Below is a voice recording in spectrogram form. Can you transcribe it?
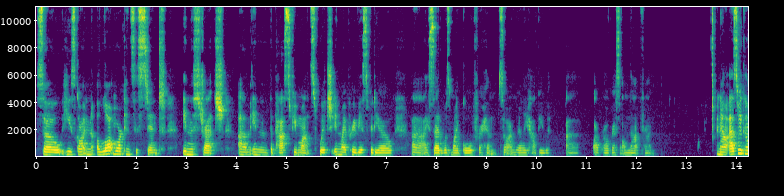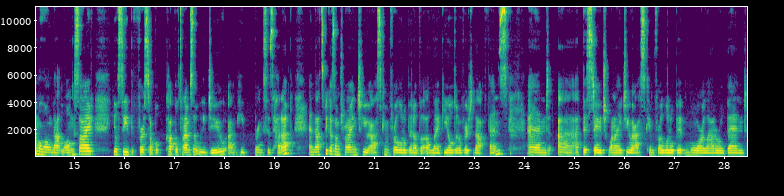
So he's gotten a lot more consistent in the stretch um, in the past few months, which in my previous video uh, I said was my goal for him. So I'm really happy with uh, our progress on that front. Now, as we come along that long side, you'll see the first couple, couple times that we do, um, he brings his head up, and that's because I'm trying to ask him for a little bit of a, a leg yield over to that fence. And uh, at this stage, when I do ask him for a little bit more lateral bend,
